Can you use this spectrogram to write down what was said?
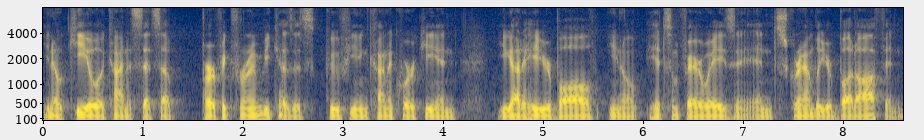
you know Kiawah kind of sets up perfect for him because it's goofy and kind of quirky, and you got to hit your ball, you know, hit some fairways and, and scramble your butt off, and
